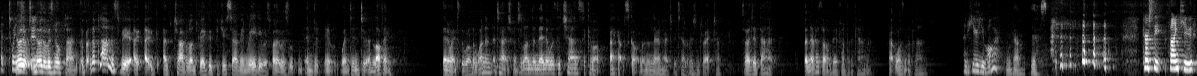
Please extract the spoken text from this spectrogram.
at 22? No, no, there was no plan. The, the plan was to be. I, I, I've travelled on to be a good producer. I mean, radio was what I was, you know, went into and loving. Then I went to the World at One and attachment to London. Then there was the chance to come up back up to Scotland and learn how to be a television director. So I did that, but never thought I'd be in front of the camera. That wasn't the plan. And here you are. Yeah, yes. Kirsty, thank you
